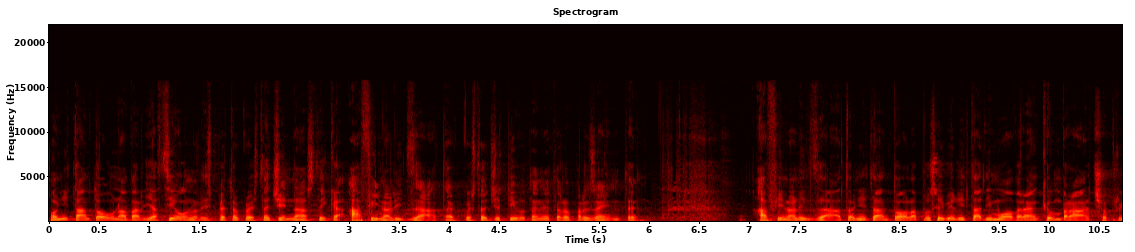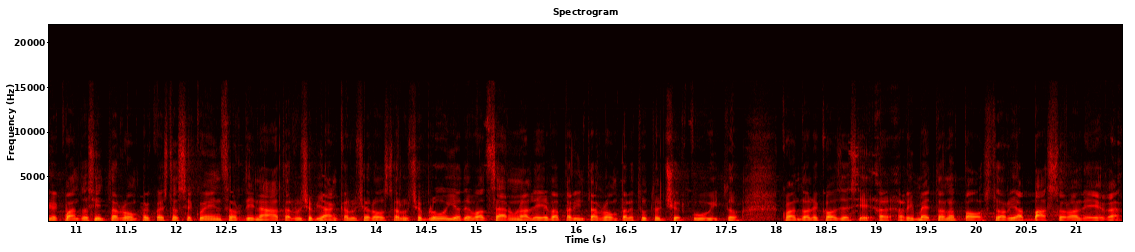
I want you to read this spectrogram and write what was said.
Ogni tanto ho una variazione rispetto a questa ginnastica afinalizzata, questo aggettivo tenetelo presente ha finalizzato. Ogni tanto ho la possibilità di muovere anche un braccio, perché quando si interrompe questa sequenza ordinata, luce bianca, luce rossa, luce blu, io devo alzare una leva per interrompere tutto il circuito. Quando le cose si eh, rimettono a posto, riabbasso la leva.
